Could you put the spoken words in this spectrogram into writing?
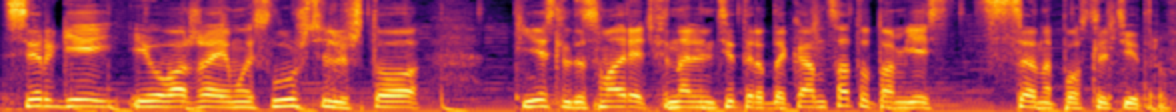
Сергей и уважаемые слушатели, что если досмотреть финальный титр до конца, то там есть сцена после титров.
